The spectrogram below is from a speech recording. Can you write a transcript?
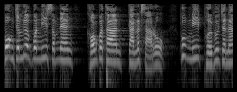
พระองค์จะเลือกวันนี้สำแดง ของประทานการรักษาโรคพรุ่งนี้เผยพระวจนะ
